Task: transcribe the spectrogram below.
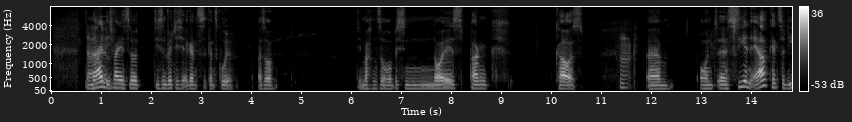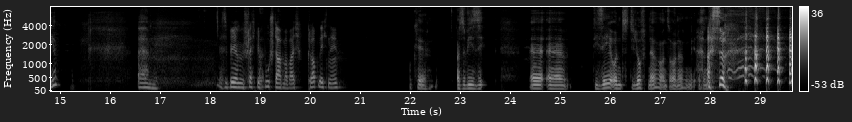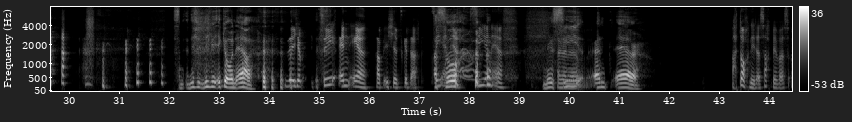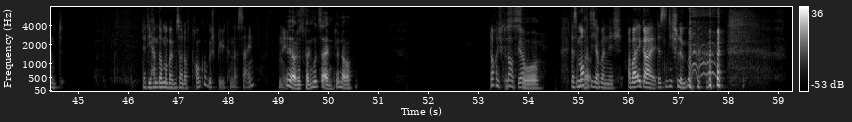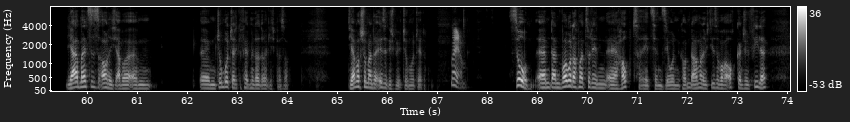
Da, Nein, ähm, ich meine jetzt so, die sind wirklich äh, ganz, ganz cool. Also, die machen so ein bisschen Noise, Punk, Chaos. Hm. Ähm, und äh, CNR, kennst du die? Ähm, ich bin ja schlecht mit Buchstaben, aber ich glaube nicht, nee. Okay. Also wie sie, äh, äh, die See und die Luft, ne? Und so, ne? Also, Ach so. Nicht, nicht wie Icke und R. nee, ich habe CNR, habe ich jetzt gedacht. CNR. Ach so. CNR. Nee, C and R. Ach doch, nee, das sagt mir was. Und die haben doch mal beim Sound of Bronco gespielt, kann das sein? Nee. Ja, das kann gut sein, genau. Doch, ich glaube, ja. So, das mochte ja. ich aber nicht. Aber egal, das ist nicht schlimm. ja, meinst du es auch nicht, aber ähm, ähm, Jumbo Jet gefällt mir da deutlich besser. Die haben auch schon mal in der Ilse gespielt, Jumbo Jet. Naja. So, ähm, dann wollen wir doch mal zu den äh, Hauptrezensionen kommen. Da haben wir nämlich diese Woche auch ganz schön viele.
